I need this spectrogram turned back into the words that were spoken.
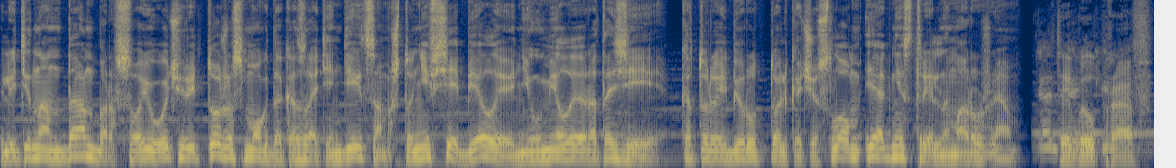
Лейтенант Данбар, в свою очередь, тоже смог доказать индейцам, что не все белые – неумелые ротозеи, которые берут только числом и огнестрельным оружием. Ты был прав.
